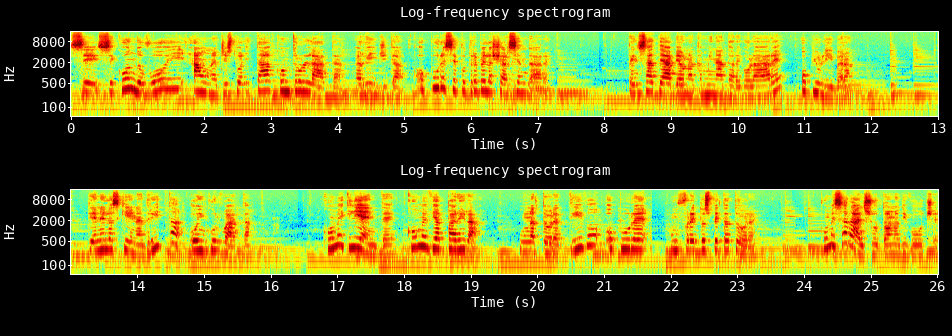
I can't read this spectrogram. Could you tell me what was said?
se secondo voi ha una gestualità controllata, rigida, oppure se potrebbe lasciarsi andare. Pensate abbia una camminata regolare o più libera. Tiene la schiena dritta o incurvata. Come cliente, come vi apparirà? Un attore attivo oppure un freddo spettatore? Come sarà il suo tono di voce,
